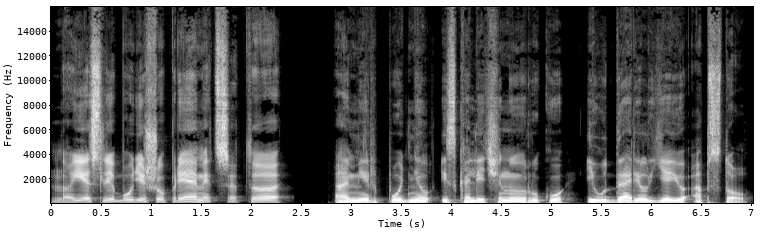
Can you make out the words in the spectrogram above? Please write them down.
«Но если будешь упрямиться, то...» Амир поднял искалеченную руку и ударил ею об стол.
